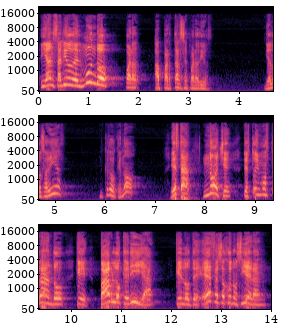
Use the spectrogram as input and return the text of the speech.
y han salido del mundo para apartarse para Dios. ¿Ya lo sabías? Creo que no. Esta noche te estoy mostrando que Pablo quería que los de Éfeso conocieran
